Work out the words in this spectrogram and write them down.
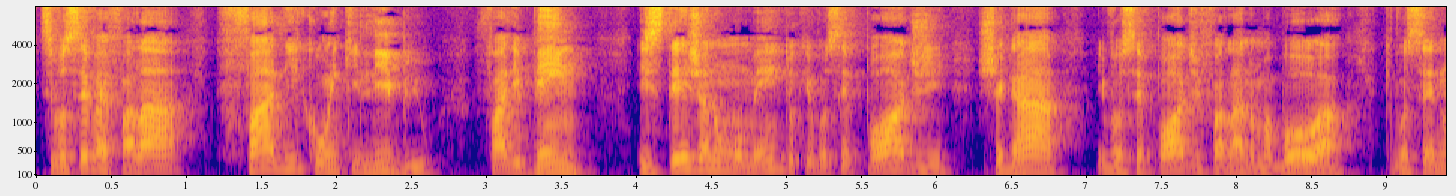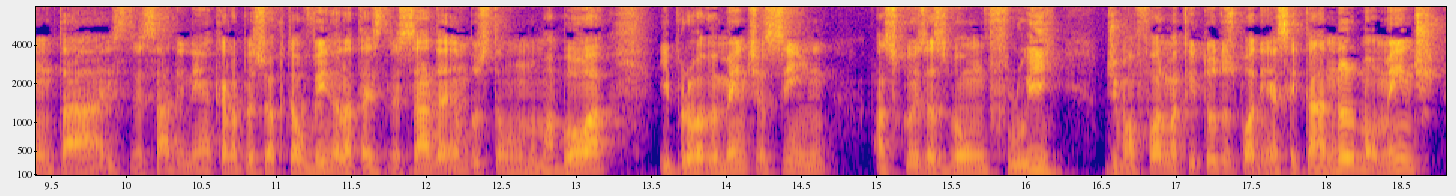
Se você vai falar, fale com equilíbrio, fale bem. Esteja num momento que você pode chegar e você pode falar numa boa, que você não está estressado e nem aquela pessoa que está ouvindo ela está estressada, ambos estão numa boa e provavelmente assim as coisas vão fluir de uma forma que todos podem aceitar. Normalmente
